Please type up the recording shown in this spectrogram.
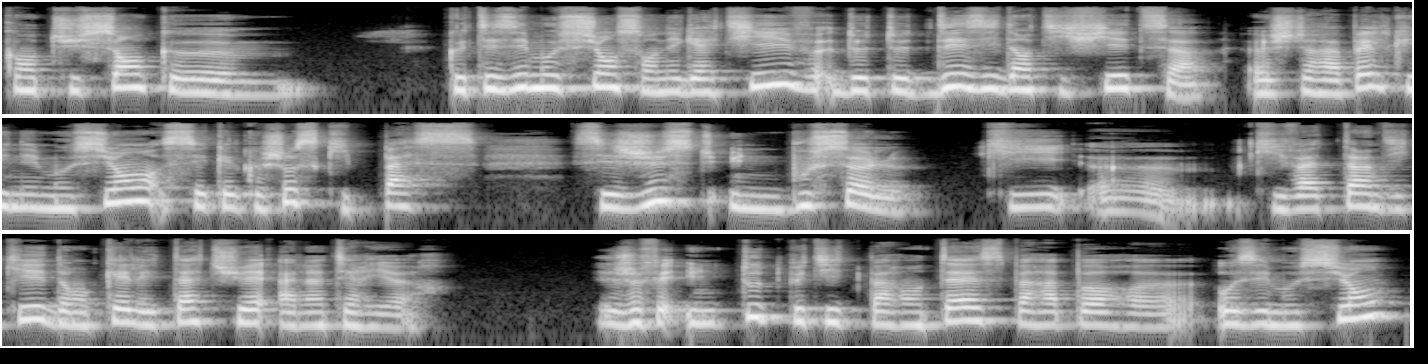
quand tu sens que que tes émotions sont négatives, de te désidentifier de ça. je te rappelle qu'une émotion, c'est quelque chose qui passe. C'est juste une boussole qui, euh, qui va t'indiquer dans quel état tu es à l'intérieur. Je fais une toute petite parenthèse par rapport euh, aux émotions.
